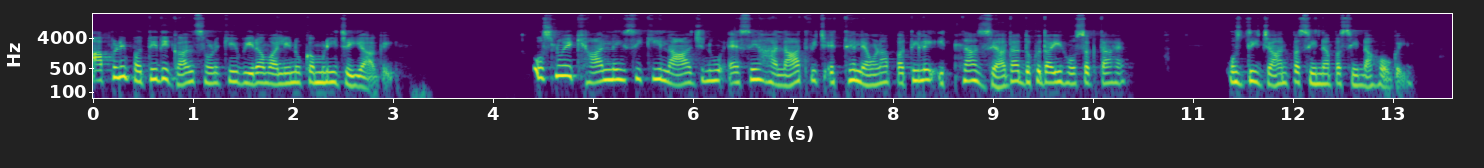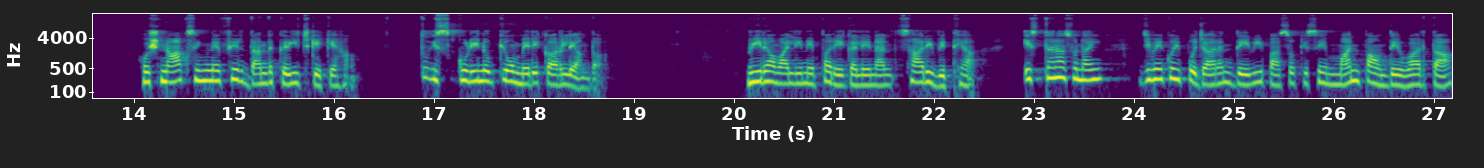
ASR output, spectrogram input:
ਆਪਣੇ ਪਤੀ ਦੀ ਗੱਲ ਸੁਣ ਕੇ ਵੀਰਾਂ ਵਾਲੀ ਨੂੰ ਕੰਮਣੀ ਜਿਹੀ ਆ ਗਈ। ਉਸ ਨੂੰ ਇਹ ਖਿਆਲ ਨਹੀਂ ਸੀ ਕਿ ਲਾਜ ਨੂੰ ਐਸੇ ਹਾਲਾਤ ਵਿੱਚ ਇੱਥੇ ਲਿਆਉਣਾ ਪਤੀ ਲਈ ਇਤਨਾ ਜ਼ਿਆਦਾ ਦੁਖਦਾਈ ਹੋ ਸਕਦਾ ਹੈ। ਉਸ ਦੀ ਜਾਨ ਪਸੀਨਾ ਪਸੀਨਾ ਹੋ ਗਈ। ਹੁਸ਼ਨਾਕ ਸਿੰਘ ਨੇ ਫਿਰ ਦੰਦ ਕਰੀਚ ਕੇ ਕਿਹਾ, ਤੂੰ ਇਸ ਕੁੜੀ ਨੂੰ ਕਿਉਂ ਮੇਰੇ ਘਰ ਲਿਆਂਦਾ? ਵੀਰਾਂ ਵਾਲੀ ਨੇ ਭਰੇ ਗਲੇ ਨਾਲ ਸਾਰੀ ਵਿਥਿਆ ਇਸ ਤਰ੍ਹਾਂ ਸੁਣਾਈ ਜਿਵੇਂ ਕੋਈ ਪੁਜਾਰਨ ਦੇਵੀ ਪਾਸੋਂ ਕਿਸੇ ਮਨ ਪਾਉਂਦੇ ਵਰ ਦਾ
